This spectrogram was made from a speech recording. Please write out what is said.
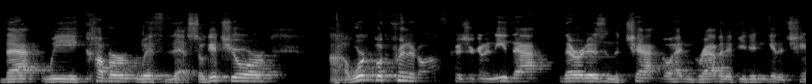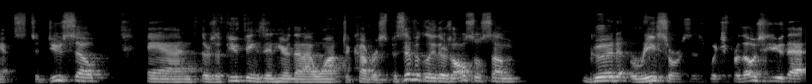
that we cover with this. So get your uh, workbook printed off because you're going to need that. There it is in the chat. Go ahead and grab it if you didn't get a chance to do so. And there's a few things in here that I want to cover. Specifically, there's also some good resources, which for those of you that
